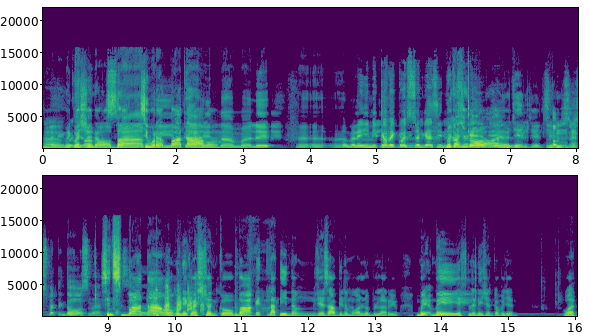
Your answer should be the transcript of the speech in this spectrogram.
Yung may question ako. Ba, simula bata kahit ako. na mali. Eh, eh, eh, Oh, manahimik ka, may question ka. Si May question ako. Ay, chill, chill, chill. Stop disrespecting the host, man. Since bata ako, kine-question ko bakit Latin ang sinasabi ng mga lobularyo. May, may explanation ka ba dyan? What?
